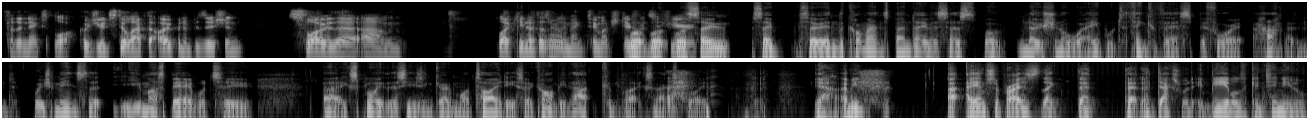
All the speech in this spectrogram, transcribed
for the next block because you'd still have to open a position, slow the um Like you know, it doesn't really make too much Well, difference well, if you. well, so so so in the comments, Ben Davis says, "Well, Notional were able to think of this before it happened, which means that you must be able to uh, exploit this using Go Mod Tidy. So it can't be that complex an exploit." Yeah, I mean, I, I am surprised like that that a Dex would be able to continue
